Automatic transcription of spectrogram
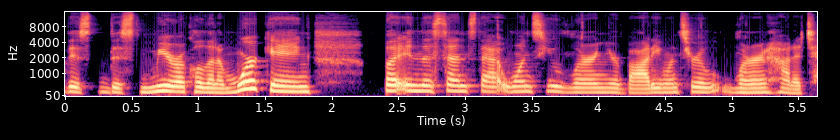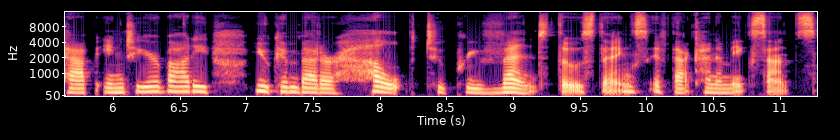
this this miracle that I'm working, but in the sense that once you learn your body, once you learn how to tap into your body, you can better help to prevent those things, if that kind of makes sense.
